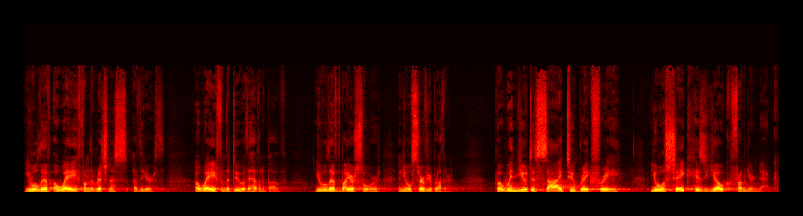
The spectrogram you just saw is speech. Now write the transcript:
You will live away from the richness of the earth, away from the dew of the heaven above. You will live by your sword, and you will serve your brother. But when you decide to break free, you will shake his yoke from your neck.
